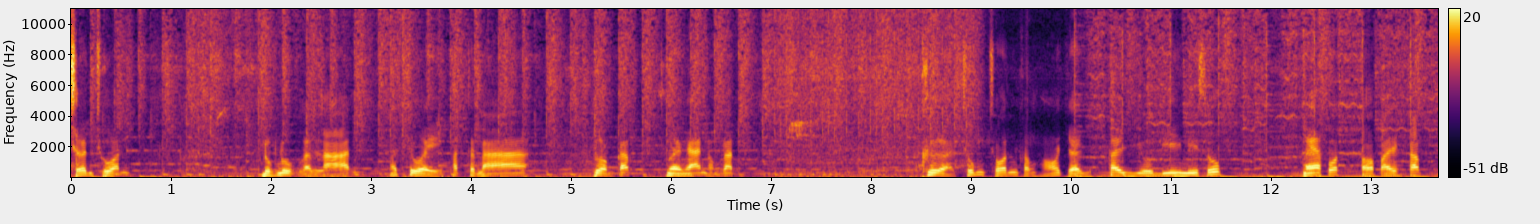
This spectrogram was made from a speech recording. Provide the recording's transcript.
เชิญชวนลูกๆหลานๆมาช่วยพัฒนาร่วมกับหน่วยงานของรัฐเพื่อชุมชนของหอจะได้อยู่ดีมีสุขในอนาคตต่อไปครับ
